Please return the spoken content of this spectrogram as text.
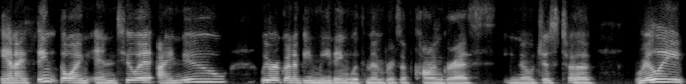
And I think going into it, I knew we were going to be meeting with members of Congress, you know, just to really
